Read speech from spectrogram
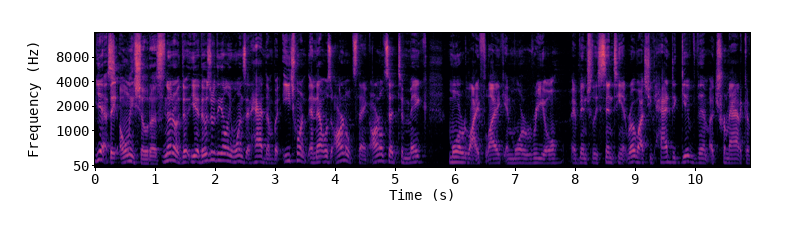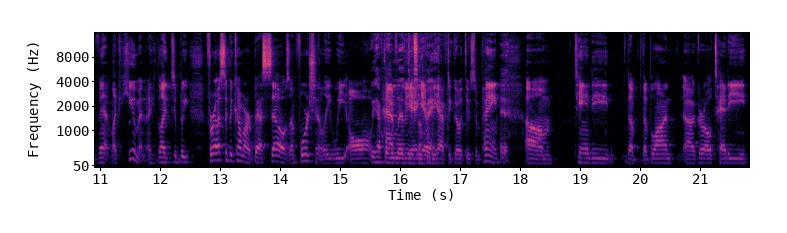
Yes. They only showed us. No, no, th- yeah, those were the only ones that had them. But each one, and that was Arnold's thing. Arnold said to make more lifelike and more real, eventually sentient robots, you had to give them a traumatic event, like a human. Like to be for us to become our best selves. Unfortunately, we all We have to live we, through some yeah, we have to go through some pain. Yeah. Um, Thandie, the the blonde uh, girl, Teddy,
